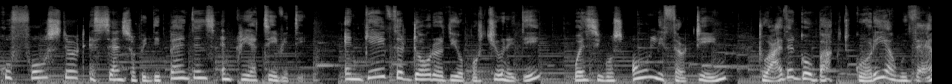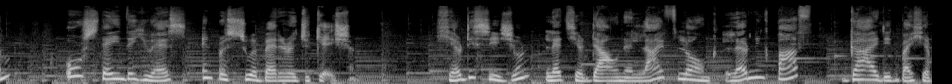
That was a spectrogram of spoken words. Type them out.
who fostered a sense of independence and creativity and gave their daughter the opportunity, when she was only 13, to either go back to Korea with them or stay in the US and pursue a better education. Her decision led her down a lifelong learning path guided by her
